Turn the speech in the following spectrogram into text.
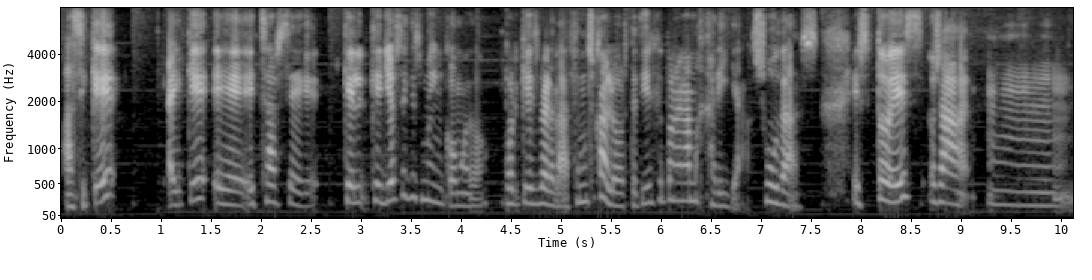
Así que hay que eh, echarse. Que, que yo sé que es muy incómodo, porque es verdad, hace mucho calor, te tienes que poner la mascarilla, sudas. Esto es, o sea, mm,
